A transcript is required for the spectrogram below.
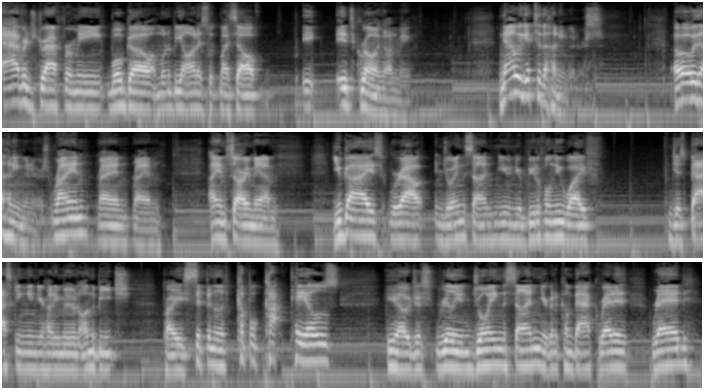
average draft for me. We'll go. I'm to be honest with myself. It, it's growing on me. Now we get to the honeymooners. Oh, the honeymooners. Ryan, Ryan, Ryan. I am sorry, ma'am. You guys were out enjoying the sun, you and your beautiful new wife, just basking in your honeymoon on the beach, probably sipping a couple cocktails, you know, just really enjoying the sun. You're going to come back red, red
